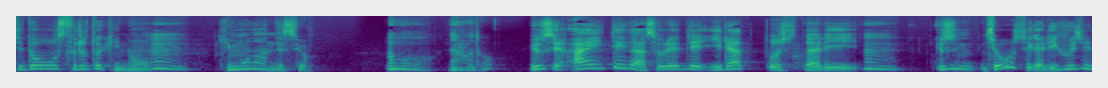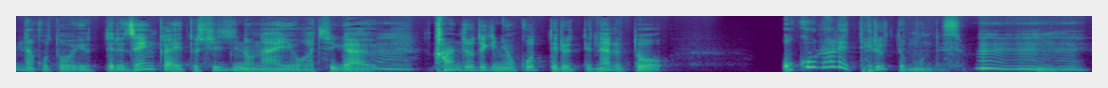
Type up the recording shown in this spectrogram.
指導する時のうん。肝なんですよ。おおなるほど。要するに相手がそれでイラッとしたり、うん。要するに上司が理不尽なことを言ってる前回と指示の内容が違う、うん。感情的に怒ってるってなると怒られてるって思うんですよ。うんうん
